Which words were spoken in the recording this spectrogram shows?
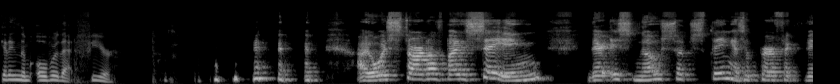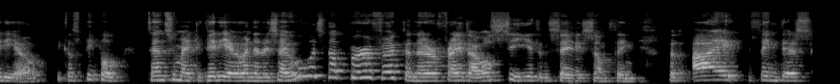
getting them over that fear. I always start off by saying there is no such thing as a perfect video because people tend to make a video and then they say, oh, it's not perfect. And they're afraid I will see it and say something. But I think there's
